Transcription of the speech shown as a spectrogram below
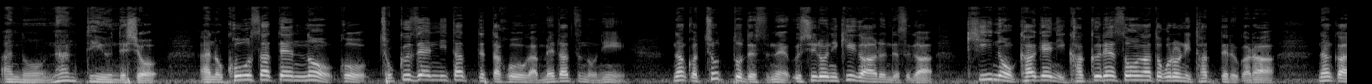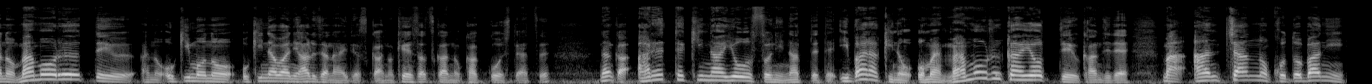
あの、なんて言うんでしょう。あの、交差点の、こう、直前に立ってた方が目立つのに、なんかちょっとですね、後ろに木があるんですが、木の影に隠れそうなところに立ってるから、なんかあの、守るっていう、あの、置物、沖縄にあるじゃないですか。あの、警察官の格好したやつ。なんか、あれ的な要素になってて、茨城のお前守るかよっていう感じで、まあ、あんちゃんの言葉に、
